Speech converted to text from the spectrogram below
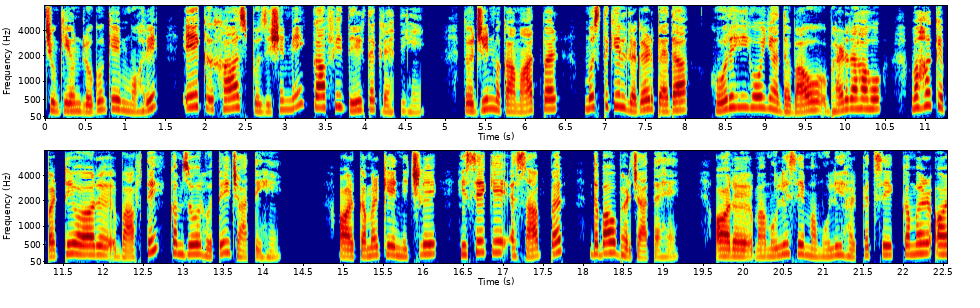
چونکہ ان لوگوں کے مہرے ایک خاص پوزیشن میں کافی دیر تک رہتے ہیں۔ تو جن مقامات پر مستقل رگڑ پیدا ہو رہی ہو یا دباؤ بڑھ رہا ہو، وہاں کے پٹھے اور بافتے کمزور ہوتے جاتے ہیں۔ اور کمر کے نچلے حصے کے اعصاب پر دباؤ بڑھ جاتا ہے۔ اور معمولی سے معمولی حرکت سے کمر اور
